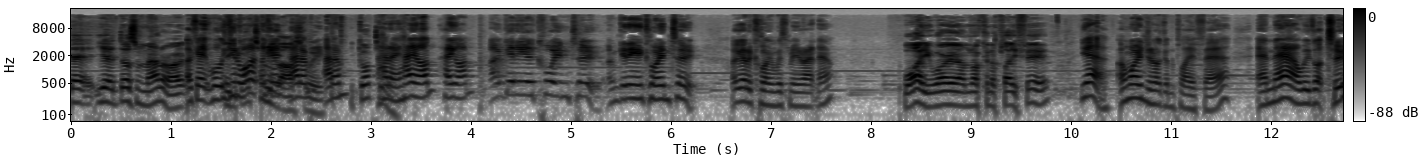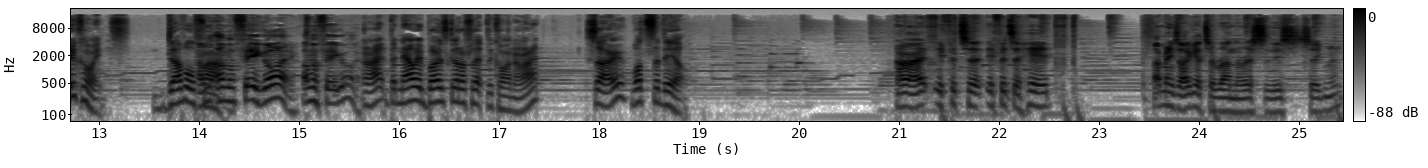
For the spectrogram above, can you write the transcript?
yeah, yeah it doesn't matter I, Okay, well, you know what? to me Okay, last Adam, week. Adam, to Adam, hang on, hang on. I'm getting a coin too. I'm getting a coin too. I got a coin with me right now. why you worry I'm not gonna play fair Yeah, I'm worried you're not gonna play fair. And now we've got two coins. Double I'm, fun. I'm a fair guy I'm a fair guy All right, but now we've both got to flip the coin. All right. So what's the deal? all right if it's a if it's a head That means I get to run the rest of this segment.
